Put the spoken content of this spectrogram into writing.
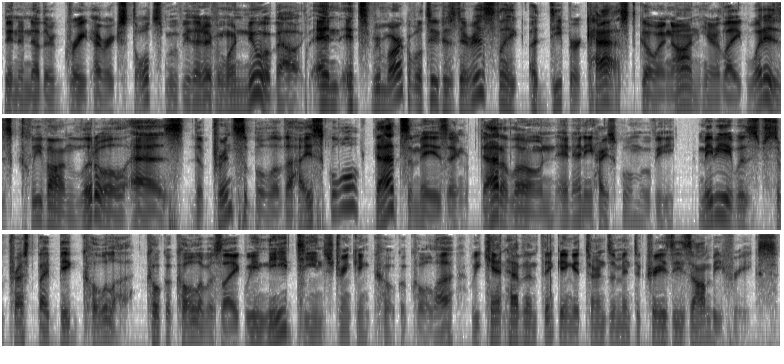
been another great Eric Stoltz movie that everyone knew about. And it's remarkable too, because there is like a deeper cast going on here. Like, what is Cleavon Little as the principal of the high school? That's amazing. That alone in any high school movie Maybe it was suppressed by Big Cola. Coca Cola was like, we need teens drinking Coca Cola. We can't have them thinking it turns them into crazy zombie freaks.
